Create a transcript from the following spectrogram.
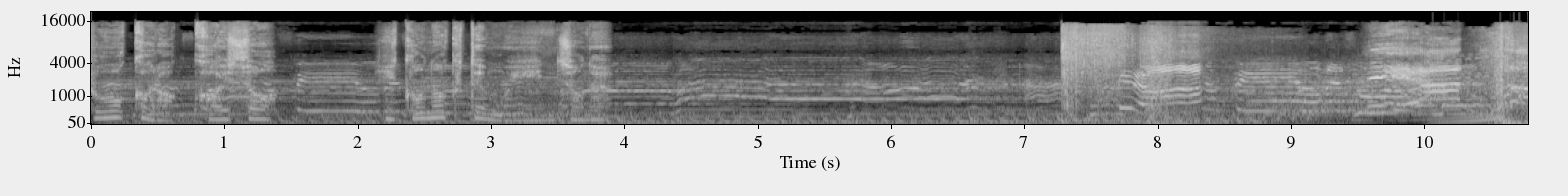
今日から会社行かなくてもいいんじゃね？やった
